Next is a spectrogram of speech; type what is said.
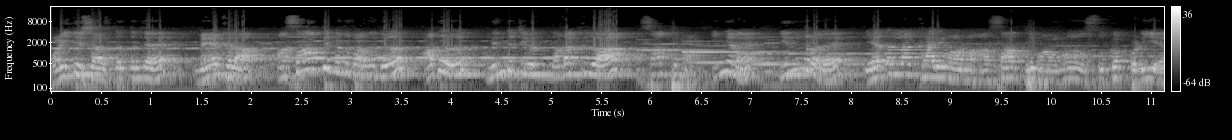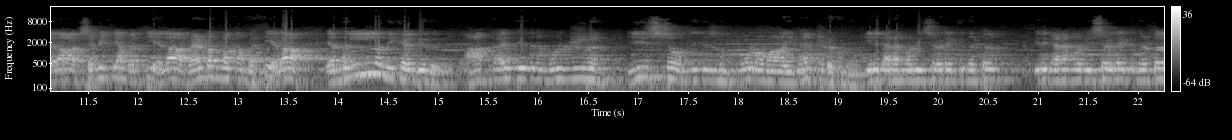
വൈദ്യശാസ്ത്രത്തിന്റെ മേഖല അസാധ്യം എന്ന് പറഞ്ഞത് അത് നിന്റെ ജീവിതത്തിൽ നടക്കുക അസാധ്യമാണ്. ഇങ്ങനെ ഇന്ന് വരെ ഏതെല്ലാം കാര്യമാണ് അസാധ്യമാണ്? സുഖപ്പെടിയല ക്ഷമിക്കാൻ പറ്റിയല്ല വേണ്ടെന്ന് വെക്കാൻ പറ്റിയല്ല എന്നെല്ലാം നീ കരുതിയത്. ആ കരുതിയതിനെ മുഴുവൻ ഈശോ നിന്നിൽ നിന്നും പൂർണമായി ഏറ്റെടുക്കുന്നു ഇരു കരങ്ങൾ ഈശോയിലേക്ക് നിട്ട് ഇരു കരങ്ങൾ ഈശോയിലേക്ക് നിട്ട്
